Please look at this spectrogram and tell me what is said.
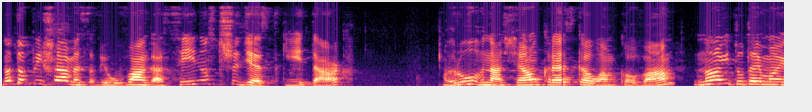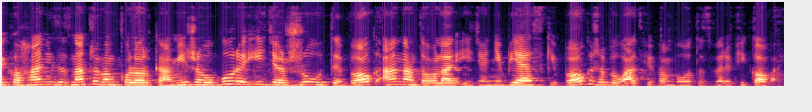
No to piszemy sobie, uwaga, sinus 30, tak? równa się kreska ułamkowa. No i tutaj, moi kochani, zaznaczę Wam kolorkami, że u góry idzie żółty bok, a na dole idzie niebieski bok, żeby łatwiej Wam było to zweryfikować.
